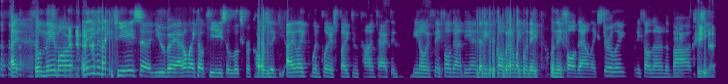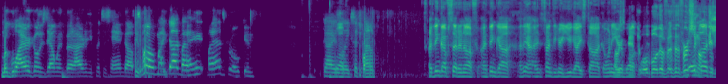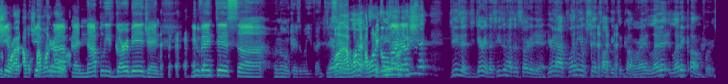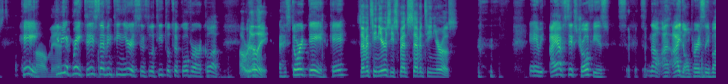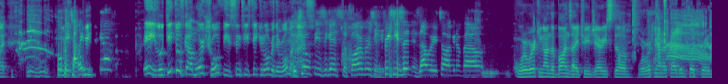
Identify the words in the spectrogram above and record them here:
I well Neymar, and then even like Chiesa and Juve. I don't like how Chiesa looks for calls. Like I like when players fight through contact, and you know if they fall down at the end, then they get the call. But I don't like when they when they fall down, like Sterling when he fell down in the mm, box. hate that. Maguire goes down when Berardi puts his hand up. He's oh my god, my my head's broken. Guys, Well- like such clown. I think I've said enough. I think uh, I think it's time to hear you guys talk. I want to hear about well, well the, for the first thing I'll say shit- before I, I, I want to go. crap and Napoli's garbage and Juventus. Uh, well, no one cares about Juventus. Well, I wanna- I wanna go- Milan actually- Jesus, Jerry, the season hasn't started yet. You're gonna have plenty of shit talking to come, all right? Let it let it come first. Hey, Oh man! give me a break. Today's 17 years since Lotito took over our club. oh really? A historic day. Okay. 17 years. He spent 17 euros. Hey, I have six trophies. No, I, I don't personally, but we- we- Italian? we- hey, Lotito's got more trophies since he's taken over than Roma The has. trophies against the farmers in preseason. Is that what you're talking about? We're working on the bonsai tree, Jerry. Still, we're working on our carbon ah. footprint.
